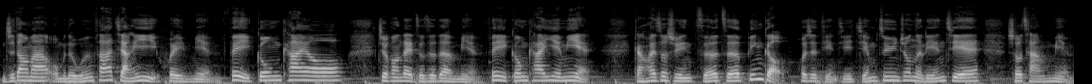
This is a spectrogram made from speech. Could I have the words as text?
你知道吗？我们的文法讲义会免费公开哦，就放在泽泽的免费公开页面，赶快搜寻泽泽 Bingo，或者点击节目资讯中的链接，收藏免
